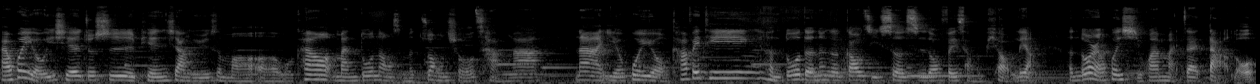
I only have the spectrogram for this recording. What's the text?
还会有一些就是偏向于什么呃，我看到蛮多那种什么撞球场啊，那也会有咖啡厅，很多的那个高级设施都非常的漂亮，很多人会喜欢买在大楼。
